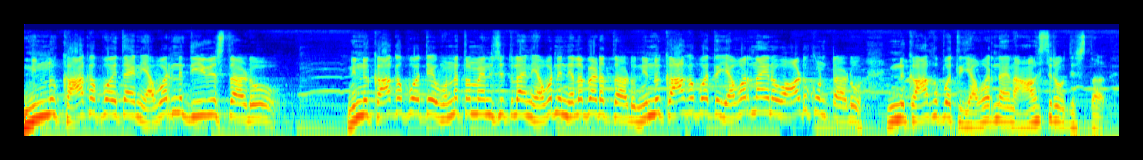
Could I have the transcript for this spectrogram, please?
నిన్ను కాకపోతే ఆయన ఎవరిని దీవిస్తాడు? నిన్ను కాకపోతే ఉన్నతమైన స్థితిలో ఆయన ఎవరిని నిలబెడతాడు? నిన్ను కాకపోతే ఎవరినైనా వాడుకుంటాడు? నిన్ను కాకపోతే ఎవరినైనా ఆశీర్వదిస్తాడు?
